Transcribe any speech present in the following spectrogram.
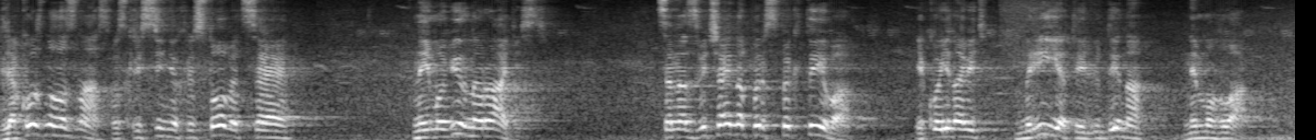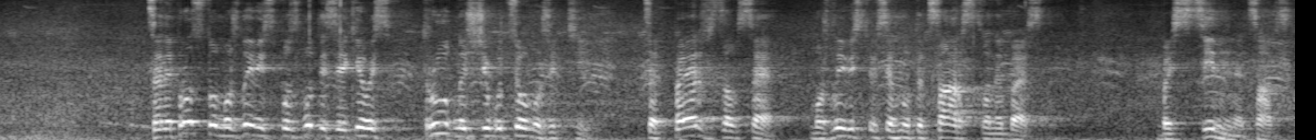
Для кожного з нас Воскресіння Христове це неймовірна радість, це надзвичайна перспектива, якої навіть мріяти людина не могла. Це не просто можливість позбутися якихось труднощів у цьому житті. Це перш за все можливість осягнути Царство Небесне, безцінне царство.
